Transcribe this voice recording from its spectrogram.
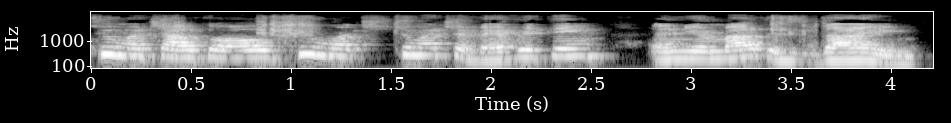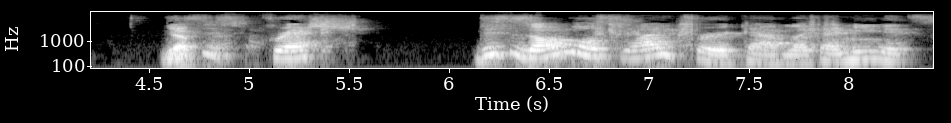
Too much alcohol, too much, too much of everything, and your mouth is dying. Yep. This is fresh. This is almost light for a cab. Like I mean, it's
